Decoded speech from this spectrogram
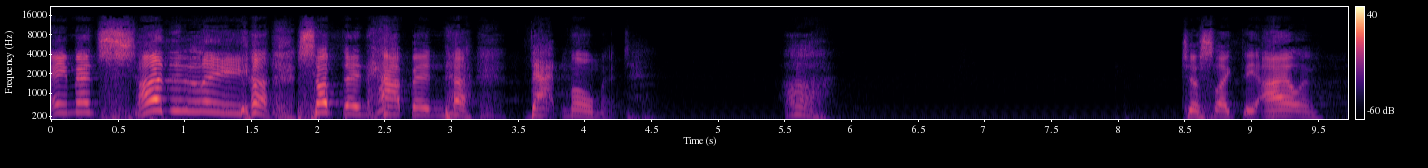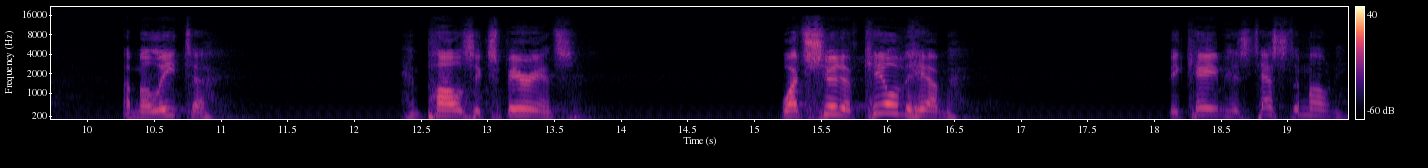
Amen. Suddenly, uh, something happened that moment. Ah. Just like the island of Melita and Paul's experience, what should have killed him became his testimony.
